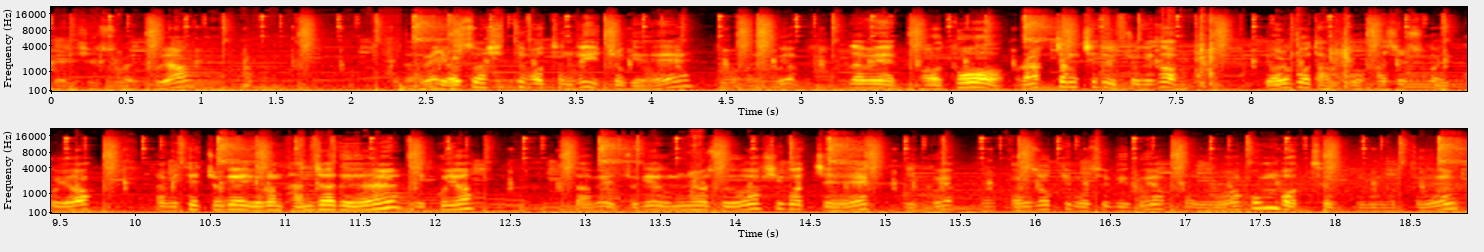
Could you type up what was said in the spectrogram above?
내리실 수가 있고요. 그 다음에 열선 시트 버튼도 이쪽에 들어가 있고요. 그 다음에 어, 도어 락 장치도 이쪽에서 열고 닫고 하실 수가 있고요. 자 밑에 쪽에 이런 단자들 있고요. 그 다음에 이쪽에 음료수 시거잭 있고요. 변속기 모습이고요. 자, 이런 홈 버튼 이런 것들. 자,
